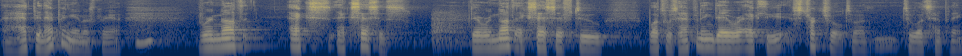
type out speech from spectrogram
had been happening in North Korea, were not ex- excesses. They were not excessive to what was happening. They were actually structural to, to what's happening.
